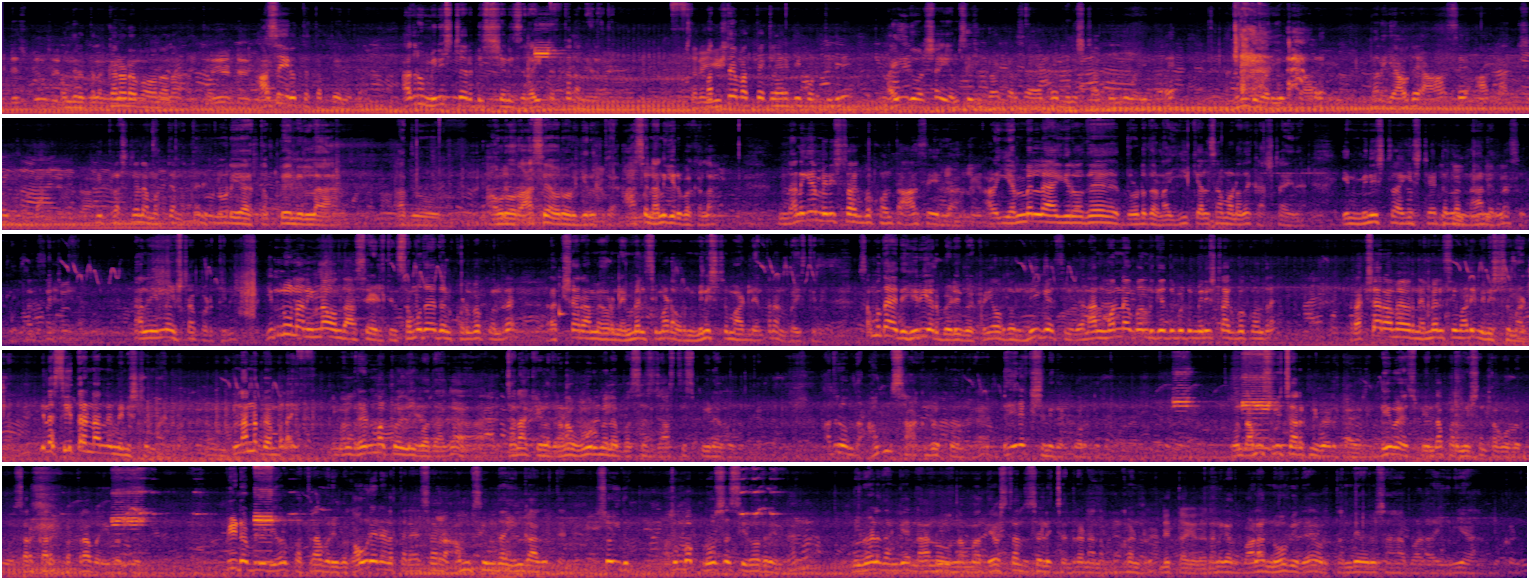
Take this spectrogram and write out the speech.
ಒಂದಿರುತ್ತಲ್ಲ ಕನ್ನಡ ಭವನ ಆಸೆ ಇರುತ್ತೆ ತಪ್ಪೇನಿಲ್ಲ. ಆದರೂ ಮಿನಿಸ್ಟರ್ ಡಿಸಿಷನ್ ಇಸ್ ರೈಟ್ ಅಂತ ನಾನು ಹೇಳ್ತೀನಿ. ಮತ್ತೆ ಮತ್ತೆ ಕ್ಲಾರಿಟಿ ಕೊಡ್ತಿದ್ದೀನಿ. ಐದು ವರ್ಷ ಎಂ ಸಿ ಸುಧಾಕರ್ ಸಾಹೇಬ್ರೆ ಮಿನಿಸ್ಟರ್ ಮುಂದುವರಿತಾರೆ ಮುಂದುವರಿಯುತ್ತಾರೆ. ನನಗೆ ಯಾವುದೇ ಆಸೆ ಆಕಾಂಕ್ಷೆ ಇಲ್ಲ. ಈ ಪ್ರಶ್ನೆನ ಮತ್ತೆ ಮತ್ತೆ ನೋಡಿ ತಪ್ಪೇನಿಲ್ಲ. ಅದು ಅವ್ರವ್ರ ಆಸೆ ಅವ್ರವ್ರಿಗಿರುತ್ತೆ ಆಸೆ ನನಗಿರ್ಬೇಕಲ್ಲ. ನನಗೆ ಮಿನಿಸ್ಟರ್ ಆಗಬೇಕು ಅಂತ ಆಸೆ ಇಲ್ಲ. ಎಂ ಎಲ್ ಎ ಆಗಿರೋದೇ ದೊಡ್ಡದಣ್ಣ. ಈ ಕೆಲಸ ಮಾಡೋದೇ ಕಷ್ಟ ಇದೆ. ಇನ್ನು ಮಿನಿಸ್ಟರ್ ಆಗಿ ಸ್ಟೇಟೆಲ್ಲ ನಾನೆಲ್ಲ ಸುತ್ತೀನಿ ನಾನು ಇನ್ನೂ ಇಷ್ಟಪಡ್ತೀನಿ. ಇನ್ನೂ ನಾನು ಇನ್ನೂ ಒಂದು ಆಸೆ ಹೇಳ್ತೀನಿ. ಸಮುದಾಯದಲ್ಲಿ ಕೊಡಬೇಕು ಅಂದರೆ ರಕ್ಷಾರಾಮೆ ಅವ್ರನ್ನ ಎಂ ಎಲ್ ಸಿ ಮಾಡಿ ಅವ್ರನ್ನ ಮಿನಿಸ್ಟರ್ ಮಾಡಲಿ ಅಂತ ನಾನು ಬಯಸ್ತೀನಿ. ಸಮುದಾಯದ ಹಿರಿಯರು ಬೆಳಿಬೇಕ್ರಿ. ಅವ್ರದ್ದೊಂದು ಲೀಗಲ್ಸ್ ಇದೆ. ನಾನು ಮೊನ್ನೆ ಬಂದು ಗೆದ್ದುಬಿಟ್ಟು ಮಿನಿಸ್ಟರ್ ಆಗಬೇಕು ಅಂದರೆ ರಕ್ಷಾರಾಮೆ ಅವ್ರನ್ನ ಎಂ ಎಲ್ ಸಿ ಮಾಡಿ ಮಿನಿಸ್ಟರ್ ಮಾಡಲಿ. ಇಲ್ಲ ಸೀತಣ್ಣನ ಮಿನಿಸ್ಟರ್ ಮಾಡಲಿ. ನನ್ನ ಬೆಂಬಲ ಇದೆ. ನನ್ನ ಹೆಣ್ಮಕ್ಳು ಹಳ್ಳಿಗೆ ಹೋದಾಗ ಜನ ಕೇಳಿದ್ರೆ ಅಣ್ಣ ಊರ ಮೇಲೆ ಬಸ್ಸಸ್ ಜಾಸ್ತಿ ಸ್ಪೀಡಾಗಿ ಹೋಗುತ್ತೆ. ಆದರೆ ಒಂದು ಅಂಶ ಹಾಕಬೇಕು ಅಂದರೆ ಡೈರೆಕ್ಷನಿಗೆ ಇದೆ ಕೋರ್ಟಿಗೆ ಒಂದು ಅಂಶ ವಿಚಾರಕ್ಕೆ ನೀವು ಹೇಳ್ತಾ ಇದ್ದೀರಿ. ಡಿ ವೈ ಎಸ್ ಪಿಯಿಂದ ಪರ್ಮಿಷನ್ ತಗೋಬೇಕು ಸರ್ಕಾರಕ್ಕೆ ಪತ್ರ ಬರೀಬೇಕು ಪಿ ಡಬ್ಲ್ಯೂ ಡಿ ಅವ್ರು ಪತ್ರ ಬರೀಬೇಕು. ಅವ್ರು ಏನು ಹೇಳ್ತಾರೆ? ಸರ್ ಅಂಶಿಂದ ಹಿಂಗಾಗುತ್ತೆ. ಸೊ ಇದು ತುಂಬ ಪ್ರೋಸೆಸ್ ಇರೋದ್ರಿಂದ ನೀವು ಹೇಳ್ದಂಗೆ ನಾನು ನಮ್ಮ ದೇವಸ್ಥಾನದ ಸಳ್ಳಿ ಚಂದ್ರಣ್ಣ ನಮ್ಮ ಮುಖಂಡರು. ನನಗೆ ಅದು ಭಾಳ ನೋವಿದೆ. ಅವ್ರ ತಂದೆಯವರು ಸಹ ಭಾಳ ಹಿರಿಯ ಮುಖಂಡರು.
